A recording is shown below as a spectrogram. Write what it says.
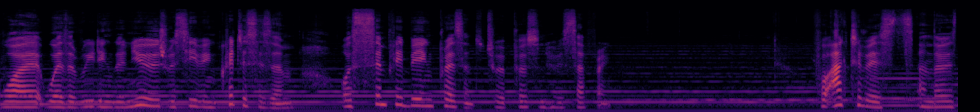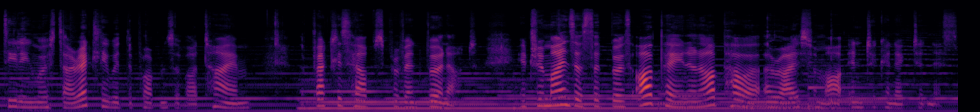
whether reading the news, receiving criticism, or simply being present to a person who is suffering. For activists and those dealing most directly with the problems of our time, the practice helps prevent burnout. It reminds us that both our pain and our power arise from our interconnectedness,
